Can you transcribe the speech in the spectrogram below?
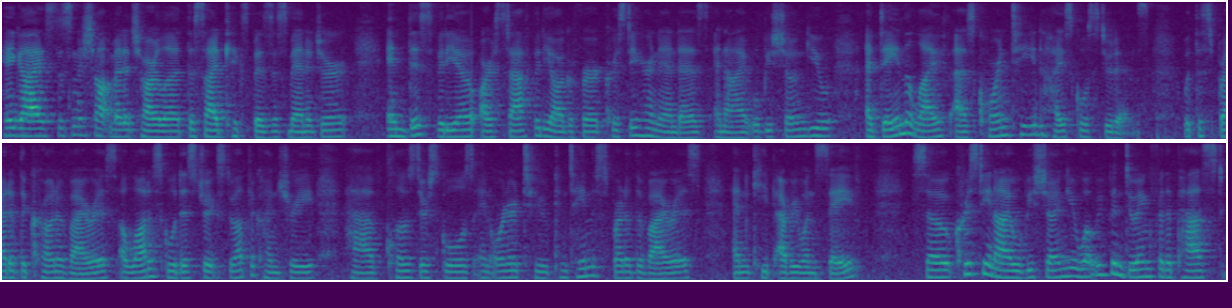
Hey guys, this is Nishant Medicharla, the Sidekicks business manager. In this video, our staff videographer, Christie Hernandez, and I will be showing you a day in the life as quarantined high school students. With the spread of the coronavirus, a lot of school districts throughout the country have closed their schools in order to contain the spread of the virus and keep everyone safe. So Christie and I will be showing you what we've been doing for the past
